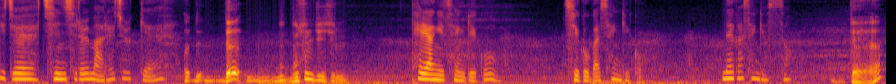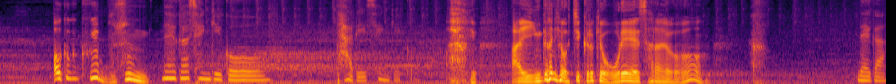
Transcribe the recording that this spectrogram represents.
이제 진실을 말해줄게. 아, 네? 네? 무, 무슨 진실? 태양이 생기고 지구가 생기고 내가 생겼어. 네? 아, 그, 그게 무슨... 내가 생기고 달이 생기고 아, 인간이 어찌 그렇게 오래 살아요? 내가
